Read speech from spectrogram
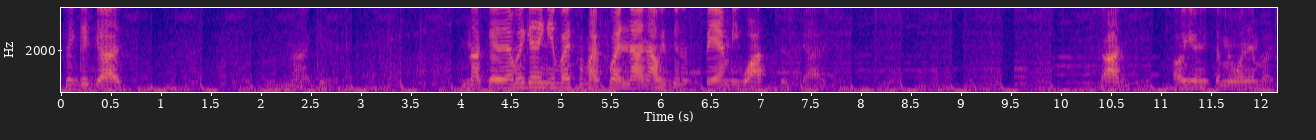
Say good guys. This is not good. Not good. And we're getting invites from my friend now. Now he's gonna spam me. Watch this, guys. Got him. Oh, you only sent me one invite.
